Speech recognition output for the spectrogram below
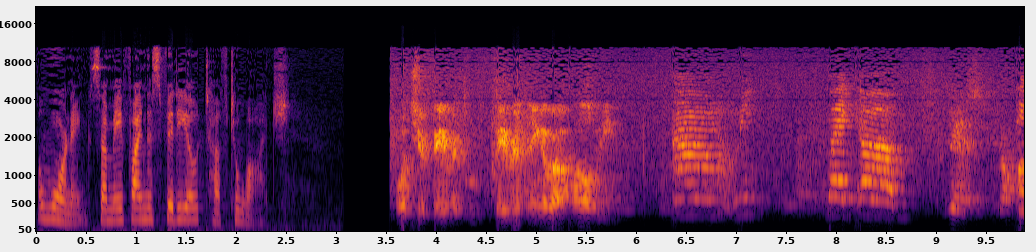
A warning some may find this video tough to watch. What's your favorite favorite thing about Halloween? like um Pikachu.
